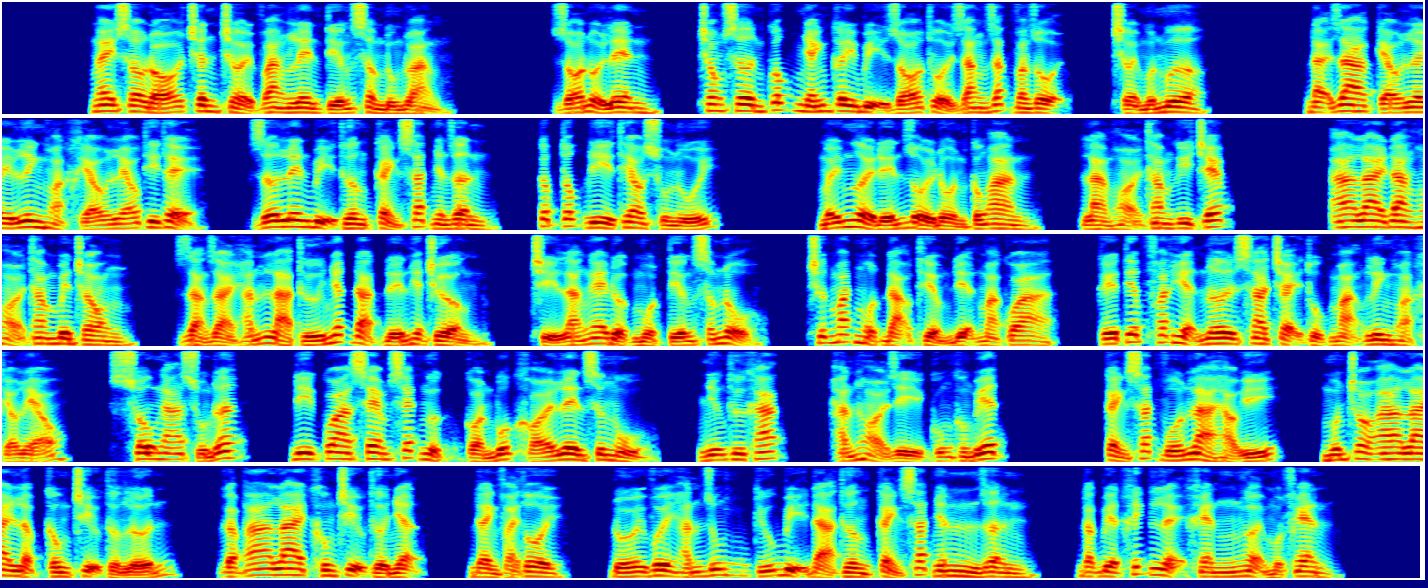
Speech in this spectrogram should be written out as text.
Ngay sau đó chân trời vang lên tiếng sầm đùng đoàng. Gió nổi lên, trong sơn cốc nhánh cây bị gió thổi răng rắc vang dội, trời muốn mưa. Đại gia kéo lấy linh hoạt khéo léo thi thể dỡ lên bị thương cảnh sát nhân dân, cấp tốc đi theo xuống núi mấy người đến rồi đồn công an, làm hỏi thăm ghi chép. A lai đang hỏi thăm bên trong, giảng giải hắn là thứ nhất đạt đến hiện trường, chỉ là nghe được một tiếng sấm nổ, trước mắt một đạo thiểm điện mà qua, kế tiếp phát hiện nơi xa chạy thuộc mạng linh hoạt khéo léo sâu ngã xuống đất, đi qua xem xét ngực còn bốc khói lên sương mù, những thứ khác, hắn hỏi gì cũng không biết. Cảnh sát vốn là hảo ý, muốn cho a lai lập công chịu thưởng lớn, gặp a lai không chịu thừa nhận, đành phải thôi, đối với hắn dũng cứu bị đả thương cảnh sát nhân dân, đặc biệt khích lệ khen ngợi một phen.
